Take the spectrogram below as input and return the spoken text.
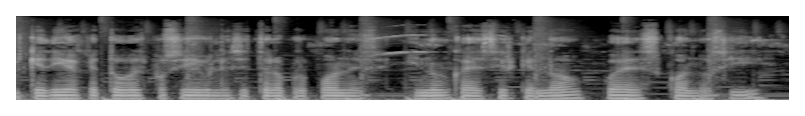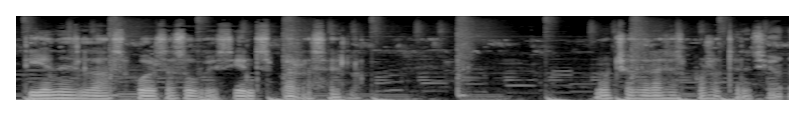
y que diga que todo es posible si te lo propones y nunca decir que no puedes cuando sí tienes las fuerzas suficientes para hacerlo. Muchas gracias por su atención.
